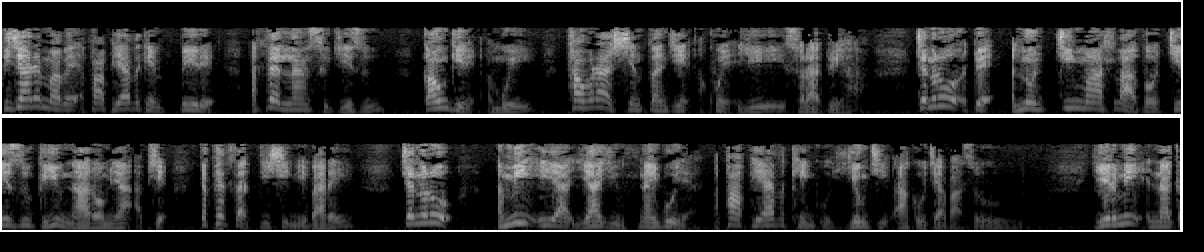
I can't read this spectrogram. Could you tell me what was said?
ဒီကြားထဲမှာပဲအဖဖခင်သခင်ပေးတဲ့အသက်လန်းစုကျေးဇူးကောင်းကင်အမွေထာဝရရှင်သန်ခြင်းအခွင့်အရေးဆိုတာတွေဟာကျွန်တော်အတွက်အလွန်ကြီးမားလှသောကျေးဇူးဂရုနာတော်များအဖြစ်တစ်ဖက်သက်တည်ရှိနေပါတယ်ကျွန်တော်အမိအယရယူနိုင်ဖို့ရန်အဖဖခင်သခင်ကိုယုံကြည်အားကိုးကြပါစို့ ယေရမိအနာဂ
